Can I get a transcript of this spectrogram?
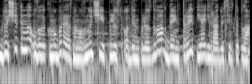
Дощитиме у Великому Березному вночі плюс 1 плюс 2, вдень 3-5 градусів тепла.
